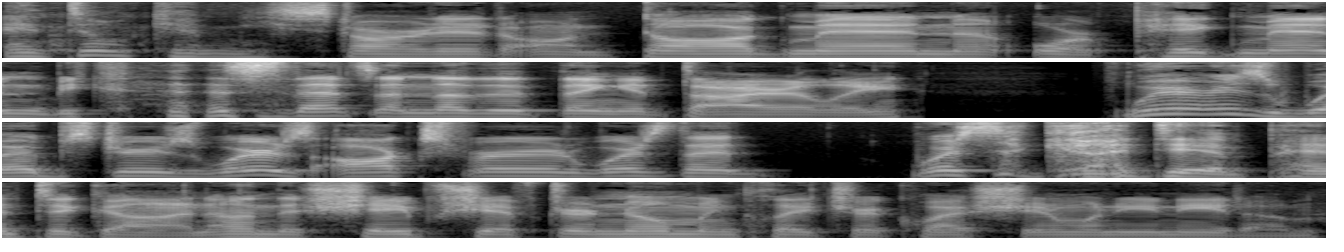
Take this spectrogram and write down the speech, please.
And don't get me started on dogmen or pigmen because that's another thing entirely. Where is Webster's? Where's Oxford? Where's the Where's the goddamn Pentagon on the shapeshifter nomenclature question when you need them?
